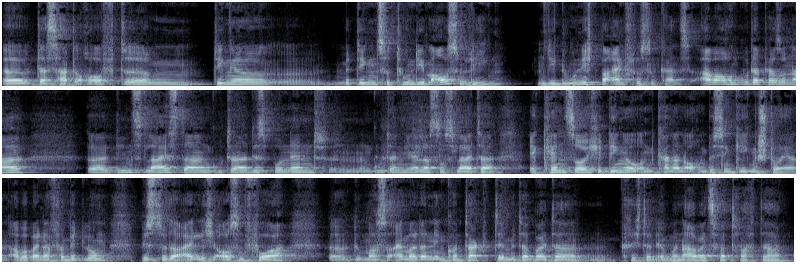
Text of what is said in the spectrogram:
Äh, das hat auch oft ähm, Dinge äh, mit Dingen zu tun, die im Außen liegen und die du nicht beeinflussen kannst. Aber auch ein guter Personal Dienstleister, ein guter Disponent, ein guter Niederlassungsleiter erkennt solche Dinge und kann dann auch ein bisschen gegensteuern. Aber bei einer Vermittlung bist du da eigentlich außen vor. Äh, du machst einmal dann den Kontakt, der Mitarbeiter äh, kriegt dann irgendwann einen Arbeitsvertrag da.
